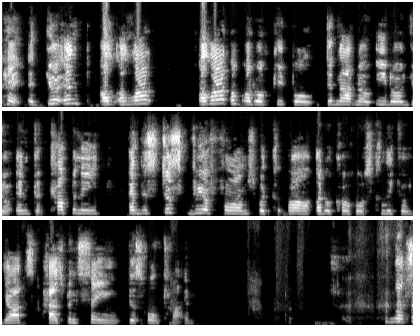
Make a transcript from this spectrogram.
Hey, it- you're in a, a lot. A lot of other people did not know either. You're in good company, and this just reaffirms what uh, other co-host Coleco Yachts has been saying this whole time. Next,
